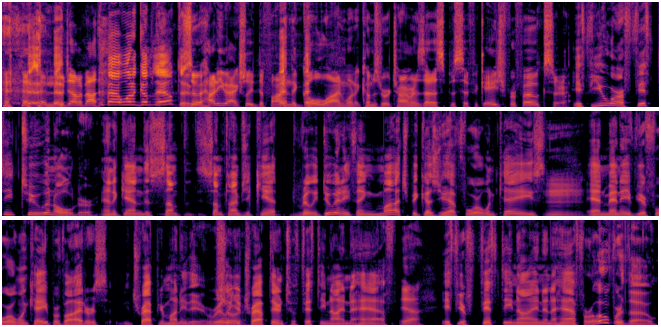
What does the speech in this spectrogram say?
no doubt about That's about what it comes down to. So, how do you actually define the goal line when it comes to retirement? Is that a specific age for folks, or if you are 52 and older, and again, there's some, sometimes you can't really do anything much because you have 401ks, Mm. and many of your 401k providers you trap your money there. Really, Sure. you're trapped there until 59 and a half. Yeah. If you're 59 and a half or over, though,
